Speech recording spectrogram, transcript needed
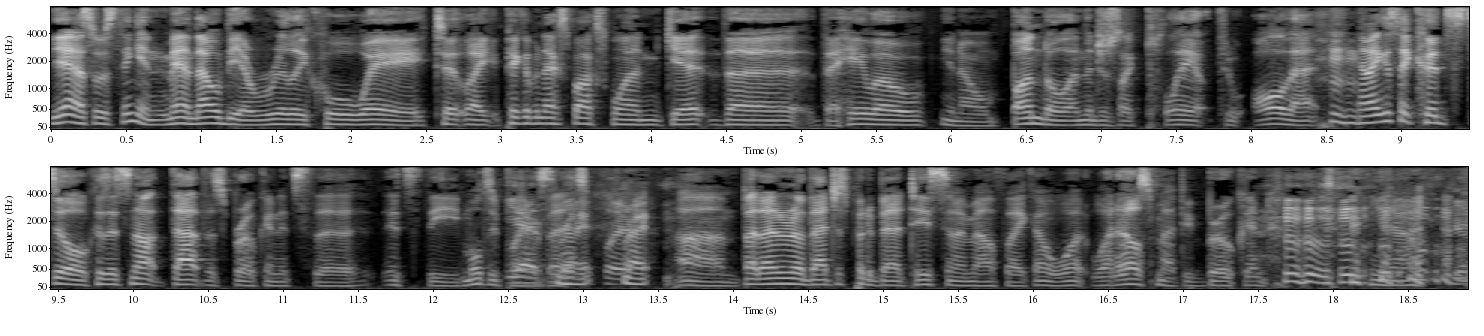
Yeah, so I was thinking, man, that would be a really cool way to like pick up an Xbox One, get the the Halo, you know, bundle, and then just like play it through all that. and I guess I could still because it's not that that's broken; it's the it's the multiplayer. Yeah, it's but the multiplayer. Right. um, but I don't know. That just put a bad taste in my mouth. Like, oh, what what else might be broken? you know? Yeah,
